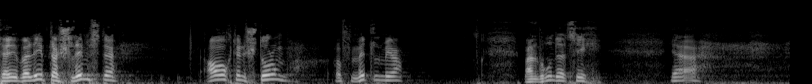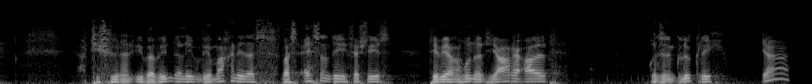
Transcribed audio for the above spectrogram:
der überlebt das Schlimmste. Auch den Sturm auf dem Mittelmeer. Man wundert sich, ja, die führen ein Überwinderleben. Wie machen die das? Was essen die? Verstehst? Die werden 100 Jahre alt und sind glücklich. Ja,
